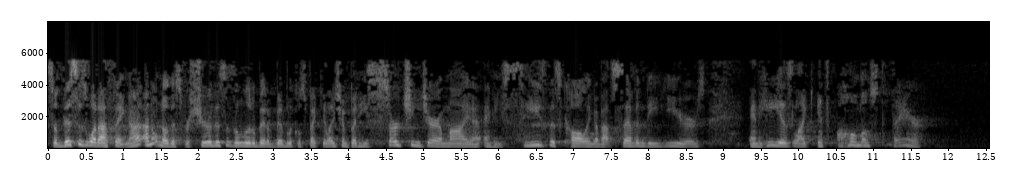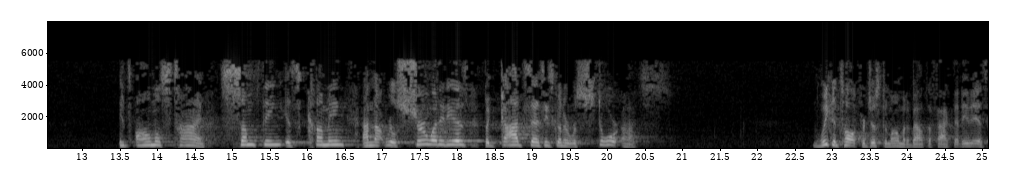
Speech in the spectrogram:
So this is what I think. Now, I don't know this for sure. This is a little bit of biblical speculation, but he's searching Jeremiah and he sees this calling about 70 years and he is like, it's almost there. It's almost time. Something is coming. I'm not real sure what it is, but God says He's going to restore us. We can talk for just a moment about the fact that it is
